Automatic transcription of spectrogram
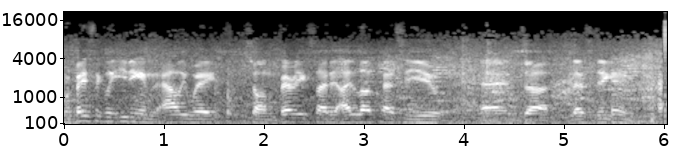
We're basically eating in an alleyway, so I'm very excited. I love pad ew, and uh, let's dig in.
